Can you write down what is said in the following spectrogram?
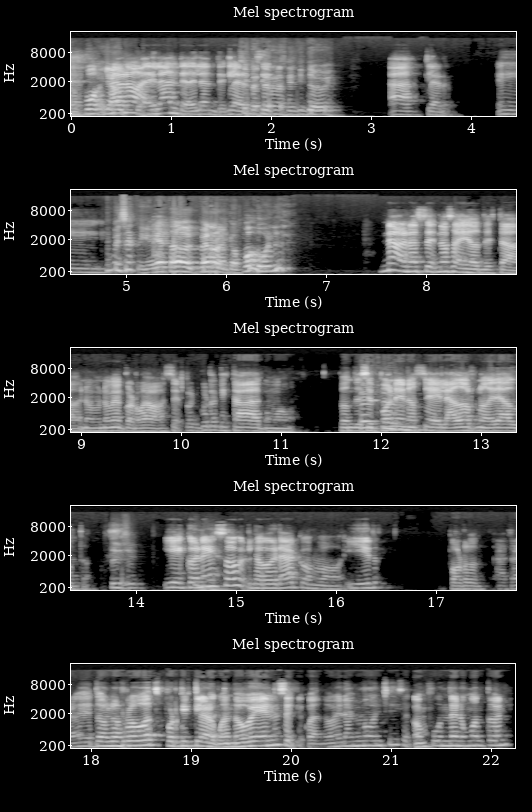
capó No, no, adelante, adelante, claro. Sí. bebé. Ah, claro. Eh, ¿Tú pensaste que había atado el perro capó, boludo? No, no sé, no sabía dónde estaba, no, no me acordaba. Recuerdo que estaba como donde Ah, se pone, no sé, el adorno del auto. Sí, sí. Y con eso logra como ir por a través de todos los robots, porque claro, cuando ven, se- cuando ven a Monchi se confunden un montón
